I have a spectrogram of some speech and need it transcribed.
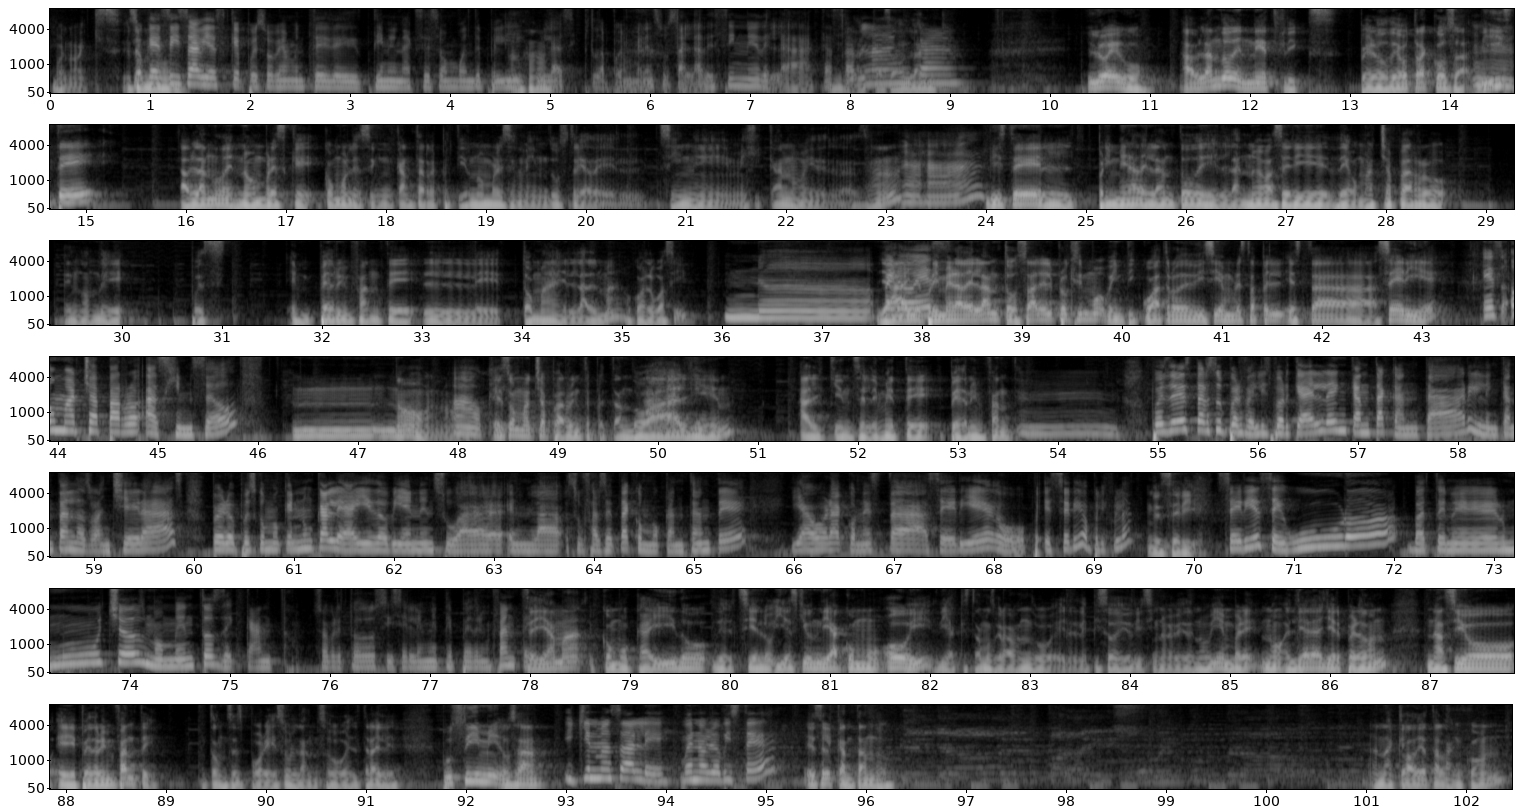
Bueno, X. Eso Lo que no- sí sabía es que pues obviamente eh, tienen acceso a un buen de películas y pues la pueden ver en su sala de cine de la Casa, De la Blanca. Casa Blanca. Luego, hablando de Netflix, pero de otra cosa, ¿viste? hablando de nombres que, cómo les encanta repetir nombres en la industria del cine mexicano y de las... ¿ah? Ajá. ¿Viste el primer adelanto de la nueva serie de Omar Chaparro en donde, pues, en Pedro Infante le toma el alma o algo así? No. Ya pero hay el es- primer adelanto. Sale el próximo 24 de diciembre esta, esta serie. ¿Es Omar Chaparro as himself? Mm, no, no. Ah, ok. Es Omar Chaparro interpretando a A alguien. alguien al quien se le mete Pedro Infante. Mm, Pues debe estar súper feliz porque a él le encanta cantar y le encantan las rancheras, pero pues como que nunca le ha ido bien en su en la su faceta como cantante y ahora con esta serie o ¿es serie o película? De serie. Serie seguro va a tener muchos momentos de canto, sobre todo si se le mete Pedro Infante. Se llama Como Caído del Cielo. Y es que un día como hoy, día que estamos grabando el episodio, 19 de noviembre, no, el día de ayer, perdón, nació eh, Pedro Infante. Entonces por eso lanzó el tráiler. Pues sí, mi- o sea, ¿Y quién más sale? Bueno, ¿lo viste? es el cantando. Ana Claudia Talancón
